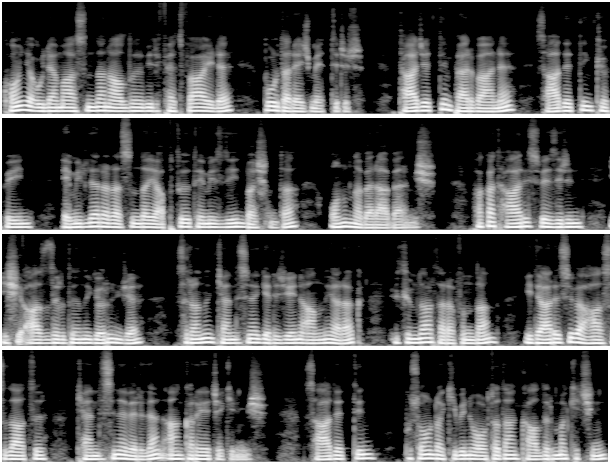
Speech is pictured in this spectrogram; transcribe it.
Konya ulemasından aldığı bir fetva ile burada recmettirir. Taceddin Pervane, Saadettin Köpek'in emirler arasında yaptığı temizliğin başında onunla berabermiş. Fakat Haris vezirin işi azdırdığını görünce sıranın kendisine geleceğini anlayarak hükümdar tarafından idaresi ve hasılatı kendisine verilen Ankara'ya çekilmiş. Saadettin bu son rakibini ortadan kaldırmak için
